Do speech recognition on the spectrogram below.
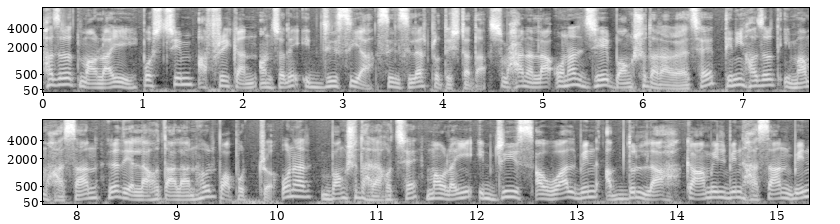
হজরত মাওলাই পশ্চিম আফ্রিকান অঞ্চলে ইদ্রিসিয়া সিলসিলার প্রতিষ্ঠাতা। সুহান আল্লাহ ওনার যে বংশধারা রয়েছে, তিনি হজরত ইমাম হাসান রদি আল্লাহ তালানহুর পপুত্র। ওনার বংশধারা হচ্ছে মাওলাই ইদ্রিস আউয়াল বিন আবদুল্লাহ, কামিল বিন হাসান বিন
